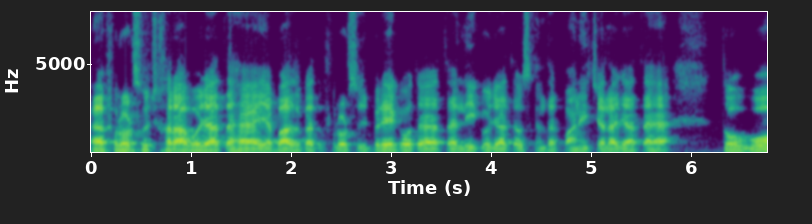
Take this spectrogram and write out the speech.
फ्लोर स्विच ख़राब हो जाता है या बाजू का तो फ्लोर स्विच ब्रेक होता जाता है लीक हो जाता है उसके अंदर पानी चला जाता है तो वो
